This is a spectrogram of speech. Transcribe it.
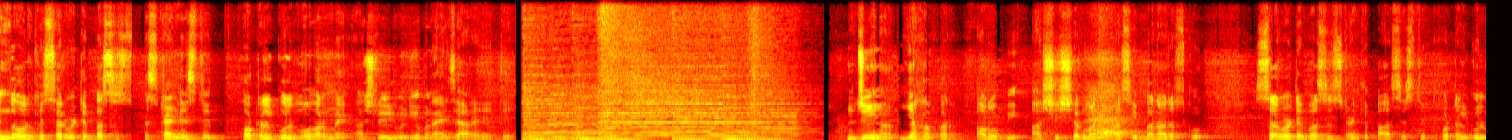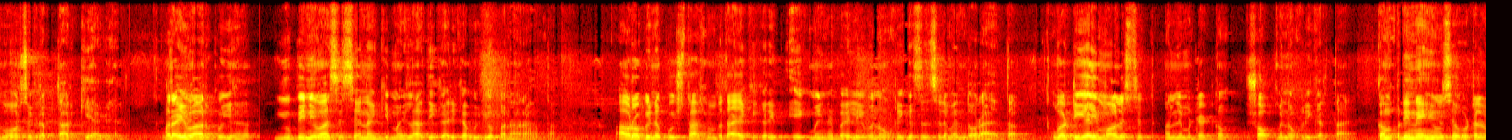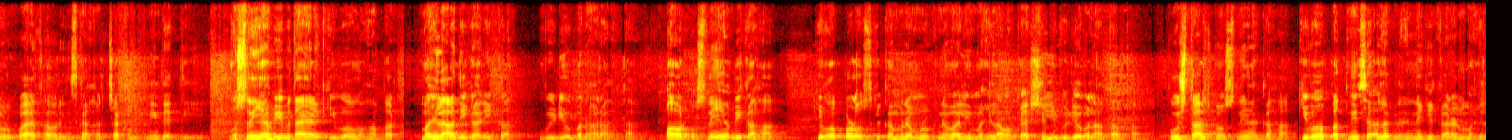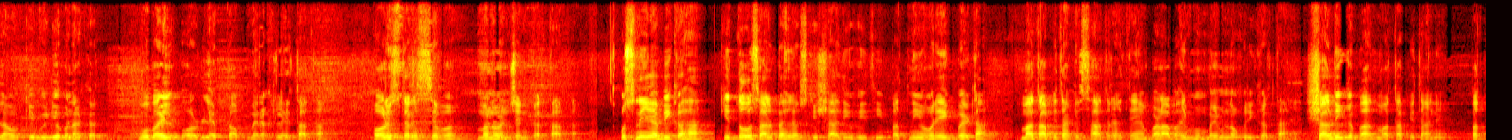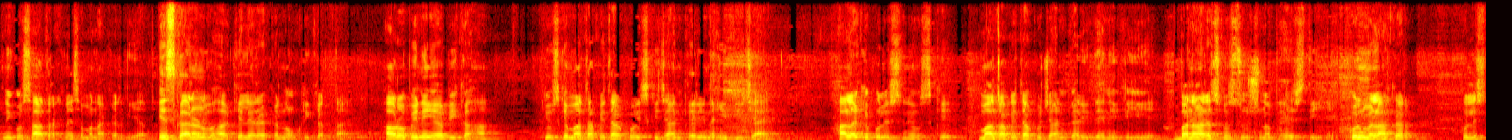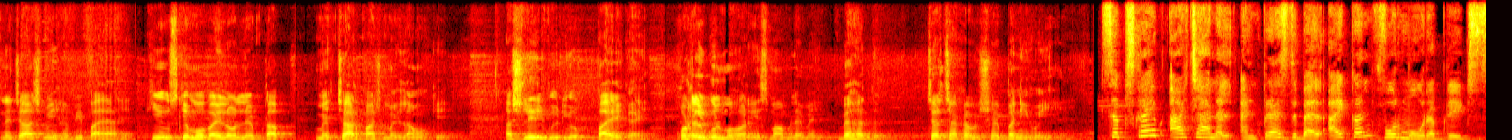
इंदौर के Sarwate bus stand स्थित hotel गुलमोहर में अश्लील वीडियो बनाए जा रहे थे। जी हाँ, यहाँ पर आरोपी आशीष शर्मा निवासी बनारस को सरवटे बस स्टैंड के पास स्थित होटल गुलमोहर से गिरफ़्तार किया गया। रविवार को यह यूपी निवासी सेना की महिला अधिकारी का वीडियो बना रहा था। आरोपी ने पूछताछ में बताया कि करीब एक महीने पहले ही वह नौकरी के सिलसिले में इंदौर आया था। वह टीआई मॉल स्थित अनलिमिटेड शॉप में नौकरी करता है। कंपनी ने ही उसे होटल में रुकवाया था और इसका खर्चा कंपनी देती है। उसने यह भी बताया कि वह वहाँ पर महिला अधिकारी का वीडियो बना रहा था और उसने यह भी कहा कि वह पड़ोस के कमरे में रुकने वाली महिलाओं के अश्लील वीडियो बनाता था। पूछताछ में उसने यह कहा कि वह पत्नी से अलग रहने के कारण महिलाओं के वीडियो बनाकर मोबाइल और लैपटॉप में रख लेता था और इस तरह से वह मनोरंजन करता था। उसने यह भी कहा कि दो साल पहले उसकी शादी हुई थी, पत्नी और एक बेटा। माता पिता के साथ रहते हैं, बड़ा भाई मुंबई में नौकरी करता है। शादी के बाद माता पिता ने पत्नी को साथ रखने से मना कर दिया था। इस कारण वह अकेले रहकर नौकरी करता है। आरोपी ने यह भी कहा कि उसके माता पिता को इसकी जानकारी नहीं दी जाए। हालाँकि पुलिस ने उसके माता पिता को जानकारी देने के लिए बनारस में सूचना भेज दी है। कुल मिलाकर पुलिस ने जाँच में यह भी पाया है कि उसके मोबाइल और लैपटॉप में चार पाँच महिलाओं के अश्लील वीडियो पाए गए। होटल गुलमोहर इस मामले में बेहद चर्चा का विषय बनी हुई है। Subscribe our channel and press the bell icon for more updates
